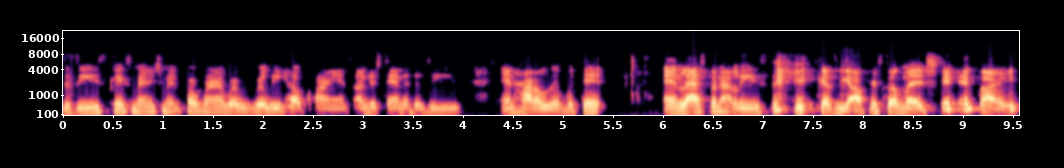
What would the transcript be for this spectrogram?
disease case management program where we really help clients understand the disease and how to live with it. And last but not least, because we offer so much, sorry,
